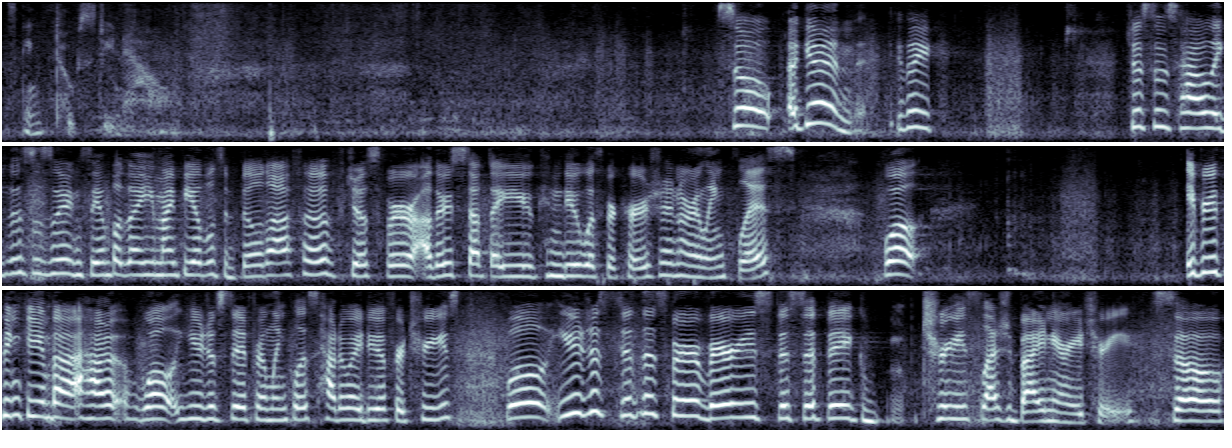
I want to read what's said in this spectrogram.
It's getting toasty now. So again, like, just as how like this is an example that you might be able to build off of just for other stuff that you can do with recursion or linked lists. Well, if you're thinking about how, well, you just did for linked lists, how do I do it for trees? Well, you just did this for a very specific tree slash binary tree. So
